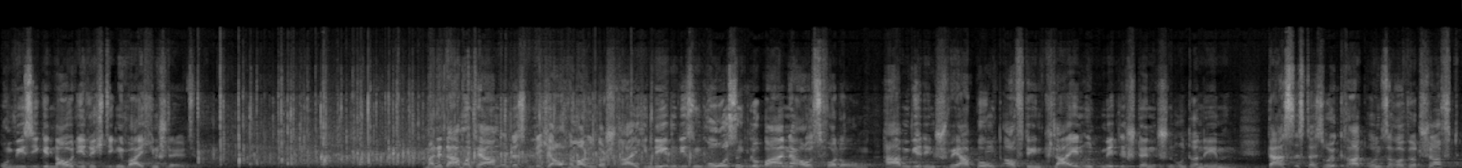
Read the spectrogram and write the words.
und wie sie genau die richtigen Weichen stellt. Meine Damen und Herren, und das will ich ja auch noch mal unterstreichen, neben diesen großen globalen Herausforderungen haben wir den Schwerpunkt auf den kleinen und mittelständischen Unternehmen. Das ist das Rückgrat unserer Wirtschaft.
